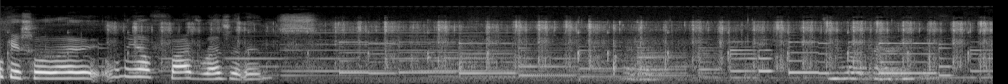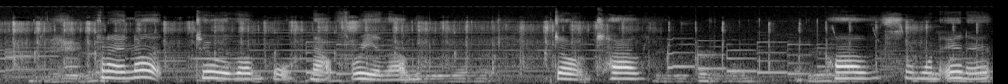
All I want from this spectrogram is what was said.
Okay, so I only have five residents. Can I that two of them, well, now three of them, don't have have someone in it.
